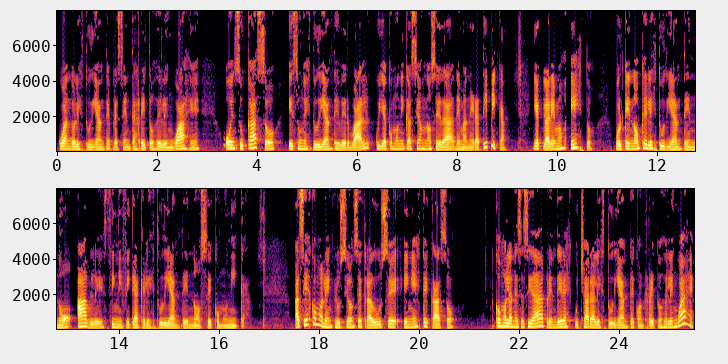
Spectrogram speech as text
cuando el estudiante presenta retos de lenguaje o en su caso es un estudiante verbal cuya comunicación no se da de manera típica. Y aclaremos esto, porque no que el estudiante no hable significa que el estudiante no se comunica. Así es como la inclusión se traduce en este caso como la necesidad de aprender a escuchar al estudiante con retos de lenguaje.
